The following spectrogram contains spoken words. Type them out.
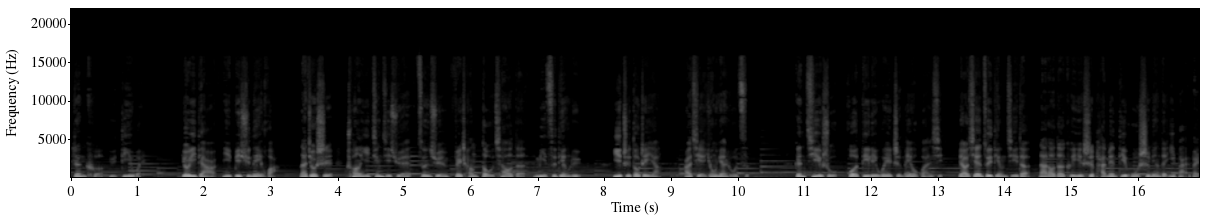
认可与地位。有一点儿你必须内化，那就是创意经济学遵循非常陡峭的幂次定律，一直都这样，而且永远如此，跟技术或地理位置没有关系。表现最顶级的拿到的可以是排名第五十名的一百倍。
